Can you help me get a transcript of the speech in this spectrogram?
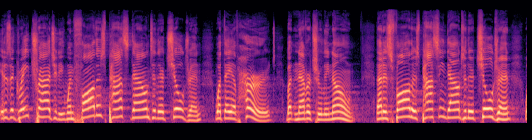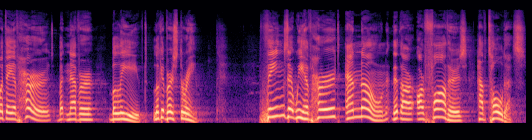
It is a great tragedy when fathers pass down to their children what they have heard but never truly known. That is, fathers passing down to their children what they have heard but never believed. Look at verse 3 things that we have heard and known that our, our fathers have told us.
